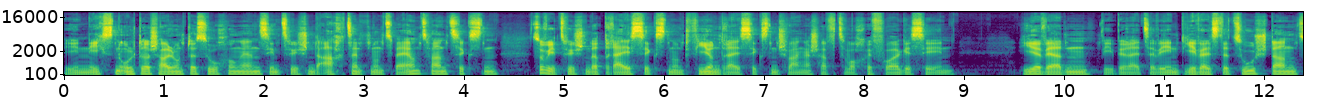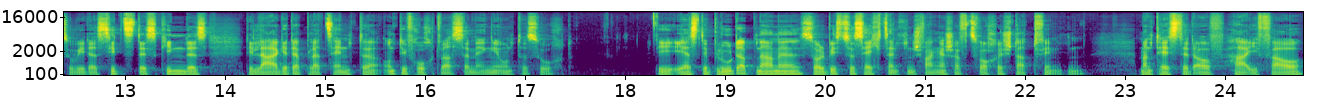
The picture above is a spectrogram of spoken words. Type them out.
Die nächsten Ultraschalluntersuchungen sind zwischen der 18. und 22. sowie zwischen der 30. und 34. Schwangerschaftswoche vorgesehen. Hier werden, wie bereits erwähnt, jeweils der Zustand sowie der Sitz des Kindes, die Lage der Plazenta und die Fruchtwassermenge untersucht. Die erste Blutabnahme soll bis zur 16. Schwangerschaftswoche stattfinden. Man testet auf HIV,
